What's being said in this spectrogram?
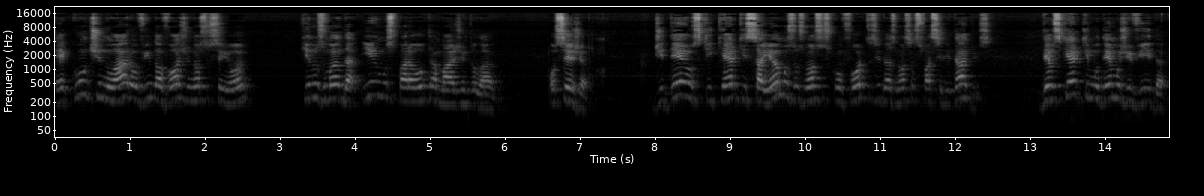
é continuar ouvindo a voz de nosso Senhor, que nos manda irmos para outra margem do lago. Ou seja, de Deus que quer que saiamos dos nossos confortos e das nossas facilidades. Deus quer que mudemos de vida,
